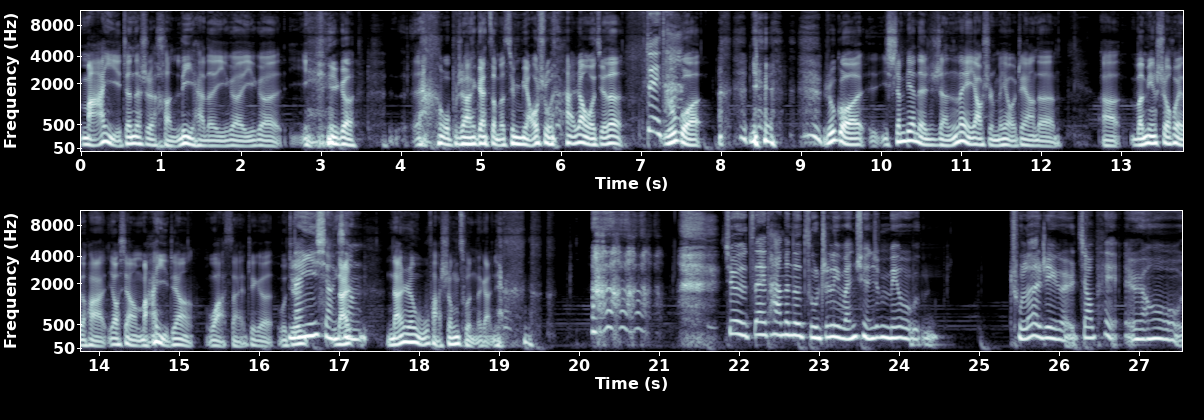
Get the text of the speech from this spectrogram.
蚂蚁真的是很厉害的一个一个一个 我不知道应该怎么去描述它，让我觉得，对 如果你如果身边的人类要是没有这样的呃文明社会的话，要像蚂蚁这样，哇塞，这个我觉得难以想象，男人无法生存的感觉。就是在他们的组织里完全就没有，除了这个交配，然后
